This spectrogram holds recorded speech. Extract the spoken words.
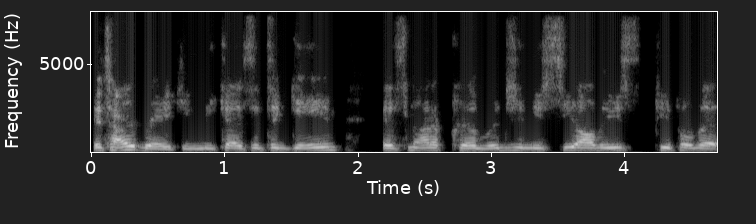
it's heartbreaking because it's a game it's not a privilege and you see all these people that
